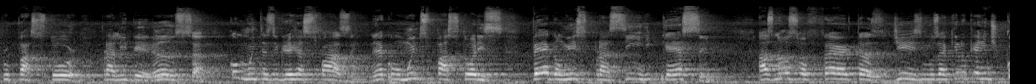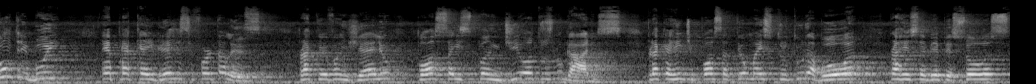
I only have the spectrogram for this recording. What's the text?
para o pastor, para a liderança, como muitas igrejas fazem, né? como muitos pastores pegam isso para si e enriquecem. As nossas ofertas, dízimos, aquilo que a gente contribui é para que a igreja se fortaleça, para que o evangelho possa expandir outros lugares para que a gente possa ter uma estrutura boa para receber pessoas,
